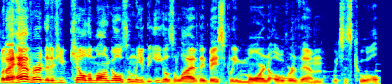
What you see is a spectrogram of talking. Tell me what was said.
But I have heard that if you kill the Mongols and leave the eagles alive, they basically mourn over them, which is cool.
